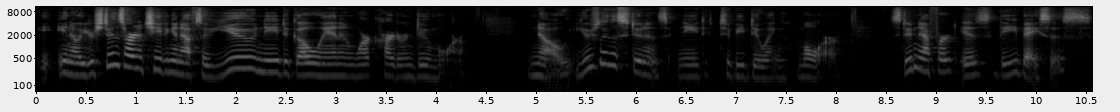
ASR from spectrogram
you know, your students aren't achieving enough, so you need to go in and work harder and do more. No, usually the students need to be doing more. Student effort is the basis,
